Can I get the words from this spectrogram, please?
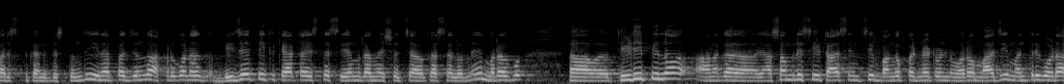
పరిస్థితి కనిపిస్తుంది. ఈ నేపథ్యంలో అక్కడ కూడా బీజేపీకి కేటాయిస్తే సీఎం రమేష్ వచ్చే అవకాశాలు ఉన్నాయి. మరొక టీడీపీలో అనగా అసెంబ్లీ సీట్ ఆశించి భంగపడినటువంటి మరో మాజీ మంత్రి కూడా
